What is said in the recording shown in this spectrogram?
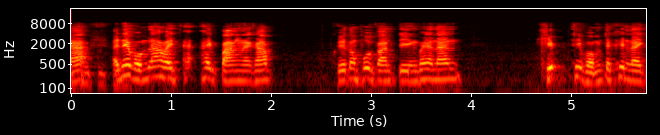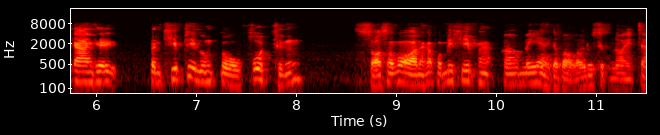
นะ อันนี้ผมเล่าให้ให้ฟังนะครับ คือต้องพูดความจริง เพราะฉะนั้นคลิปที่ผมจะขึ้นรายการคือเป็นคลิปที่ลุงตู่พูดถึงสสวนะครับ ผมมีคลิปฮะ ก็ไม่อยากจะบอกว่ารู้สึกน้อยใจ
